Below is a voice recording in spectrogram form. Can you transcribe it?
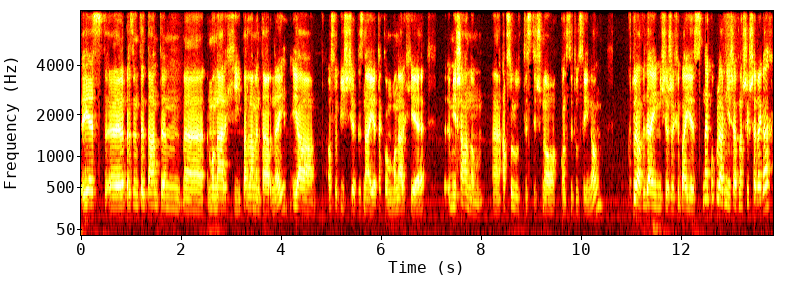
jest e, reprezentantem e, monarchii parlamentarnej. Ja osobiście wyznaję taką monarchię mieszaną, e, absolutystyczno-konstytucyjną, która wydaje mi się, że chyba jest najpopularniejsza w naszych szeregach,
